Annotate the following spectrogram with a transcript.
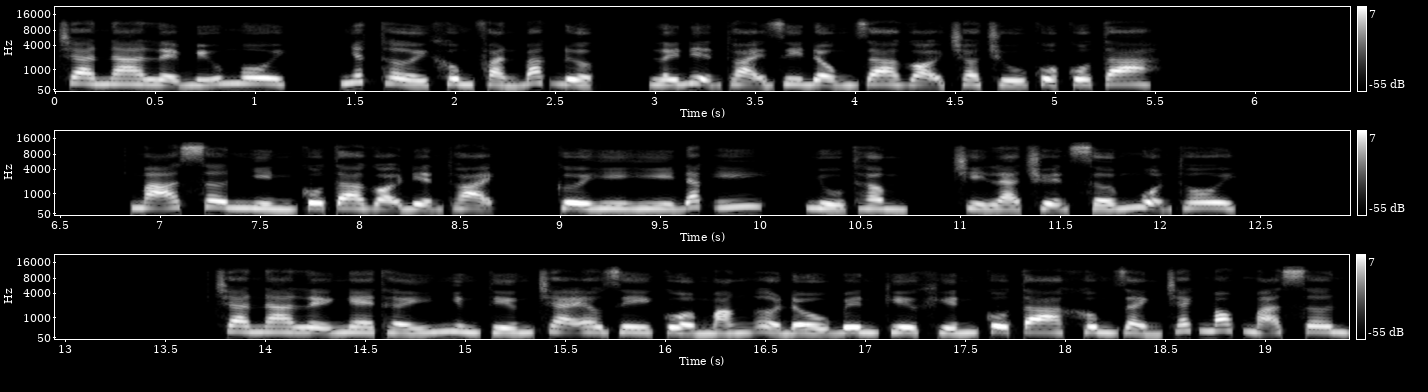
Cha na lệ bĩu môi, nhất thời không phản bác được, lấy điện thoại di động ra gọi cho chú của cô ta. Mã Sơn nhìn cô ta gọi điện thoại, cười hì hì đắc ý, nhủ thầm, chỉ là chuyện sớm muộn thôi. Cha na lệ nghe thấy nhưng tiếng cha LG của mắng ở đầu bên kia khiến cô ta không rảnh trách móc Mã Sơn.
